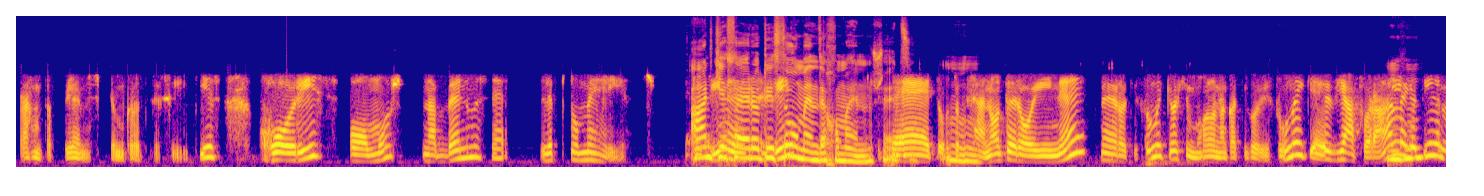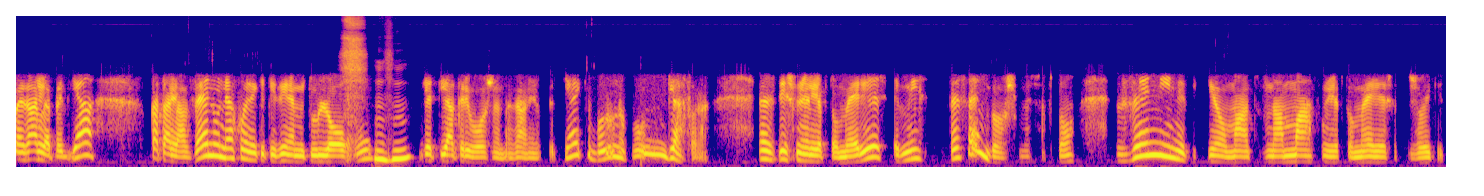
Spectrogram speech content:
πράγματα που λέμε στις πιο μικρότερες ηλικίες, χωρίς όμως να μπαίνουμε σε λεπτομέρειες. Αν και Είναι θα παιδί- ερωτηθούμε ενδεχομένως. ναι, το, το πιθανότερο είναι να ερωτηθούμε και όχι μόνο να κατηγορηθούμε και διάφορα άλλα, γιατί είναι μεγάλα παιδιά, καταλαβαίνουν, έχουν και τη δύναμη του λόγου, γιατί ακριβώς είναι μεγάλα παιδιά και μπορούν να πούν διάφορα. Να ζητήσουν λεπτομέρειες, εμείς δεν θα εμπρόσουμε σε αυτό. Δεν είναι δικαίωμά τους να μάθουν λεπτομέρειες από τη ζωή του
